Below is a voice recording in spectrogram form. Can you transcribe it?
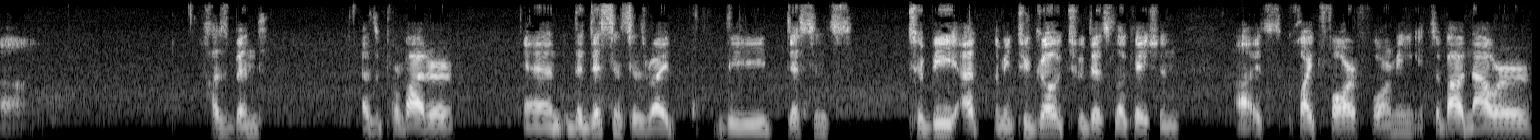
uh, husband, as a provider, and the distances, right? The distance to be at, I mean, to go to this location, uh, it's quite far for me. It's about an hour,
